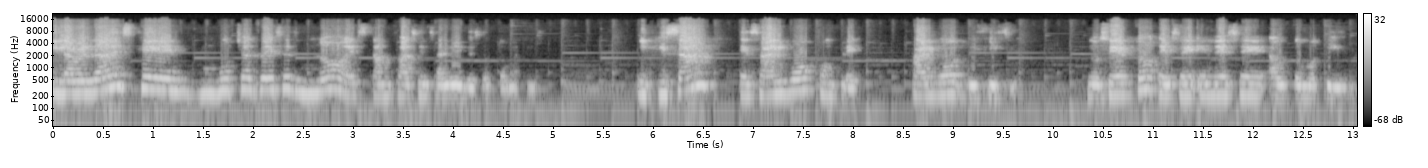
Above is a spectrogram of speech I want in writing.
Y la verdad es que muchas veces no es tan fácil salir de ese automatismo. Y quizá es algo complejo, algo difícil, ¿no es cierto? Ese, en ese automatismo.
